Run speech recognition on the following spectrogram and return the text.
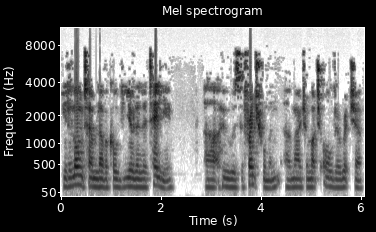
He had a long-term lover called Yola Letellier, uh, who was a French woman uh, married to a much older, richer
